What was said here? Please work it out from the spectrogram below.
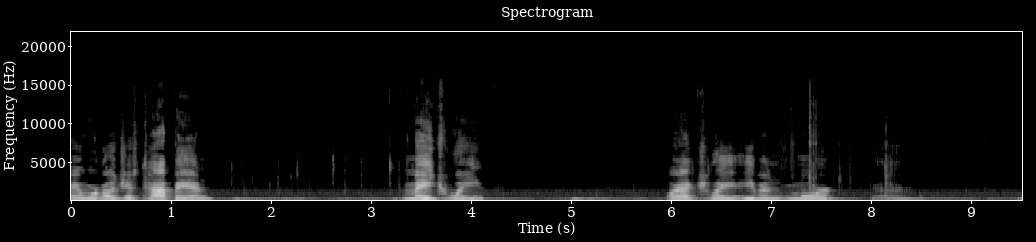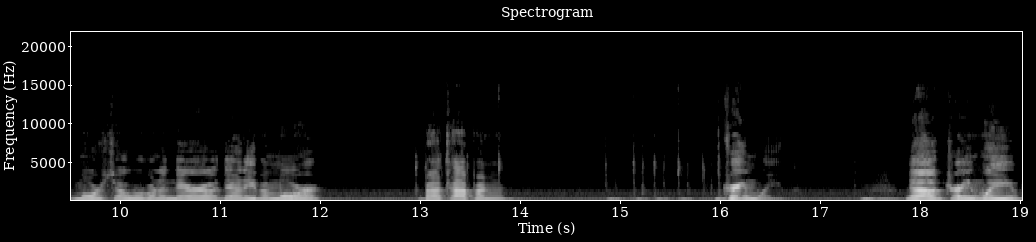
and we're going to just type in Mage Weave or actually even more uh, more so we're going to narrow it down even more by typing Dreamweave. Now Dreamweave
